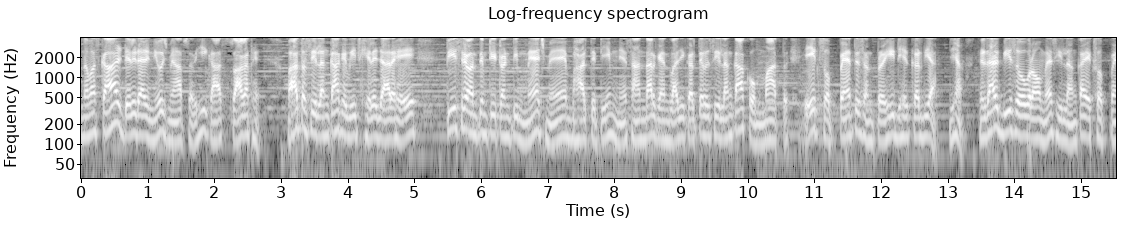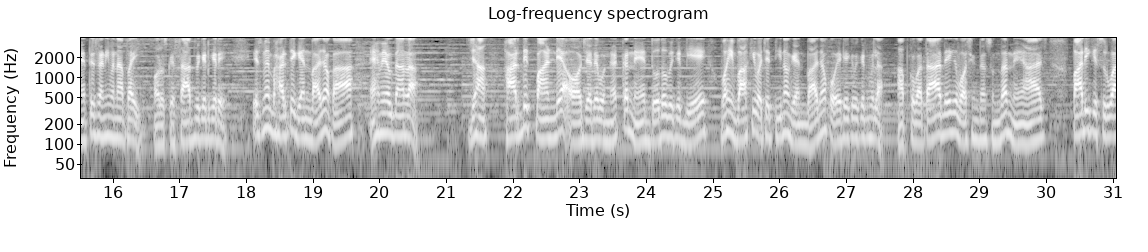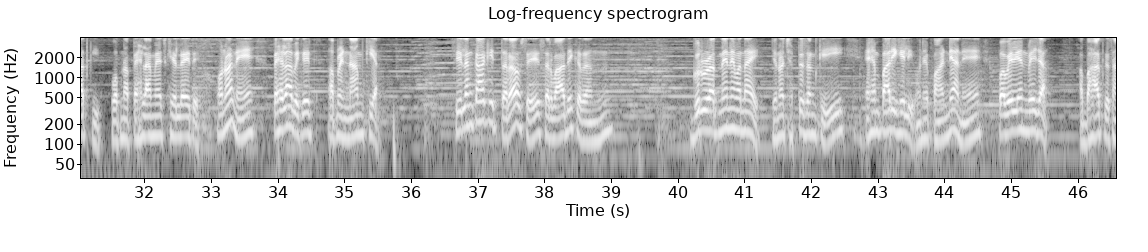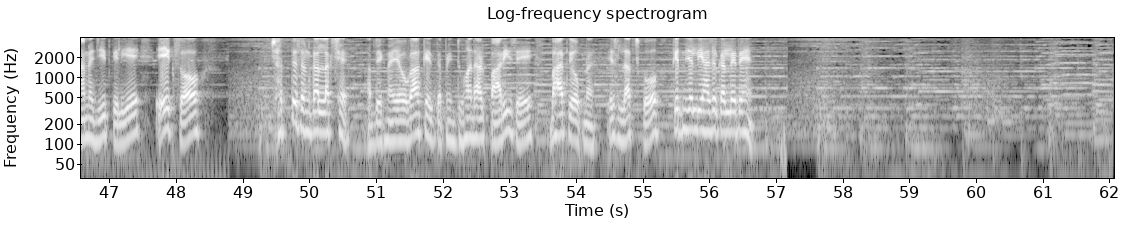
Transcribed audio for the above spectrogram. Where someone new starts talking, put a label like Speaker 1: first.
Speaker 1: नमस्कार, daily diary news में आप सभी का स्वागत है। भारत और श्रीलंका के बीच खेले जा रहे तीसरे अंतिम टी मैच में भारतीय टीम ने शानदार गेंदबाजी करते हुए श्रीलंका को मात्र 135 रन पर ही ढेर कर दिया। जी हाँ निर्धारित 20 ओवरों में श्रीलंका 135 रन ही बना पाई और उसके सात विकेट गिरे। इसमें भारतीय गेंदबाजों का अहम योगदान रहा। जहाँ हार्दिक पांड्या और जयदेव उन्नटकर ने दो दो विकेट लिए। वहीं बाकी बचे तीनों गेंदबाजों को एक एक विकेट मिला। आपको बता दें कि वॉशिंगटन सुंदर ने आज पारी की शुरुआत की। वो अपना पहला मैच खेल रहे थे। उन्होंने पहला विकेट अपने नाम किया। श्रीलंका की तरफ़ से सर्वाधिक रन गुरु रत्ने ने बनाए, जिन्होंने छत्तीस रन की अहम पारी खेली। उन्हें पांड्या ने पवेलियन भेजा। अब भारत के सामने जीत के लिए एक रन का लक्ष्य है। अब देखना यह होगा कि अपनी धुआंधार पारी से भारत के ओपनर इस लक्ष्य को कितनी जल्दी हासिल कर लेते हैं।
